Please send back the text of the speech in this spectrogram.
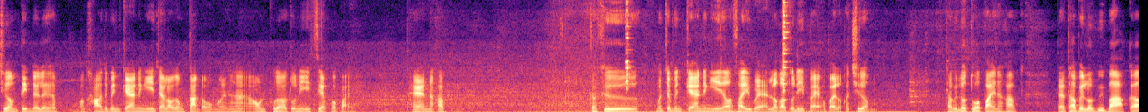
เชื่อมติดได้เลยครับบักเท้าจะเป็นแกนอย่างนี้แต่เราต้องตัดออกหน่อยนะฮะเอาเพื่อตัวนี้เสียบเข้าไปแทนนะครับ ก็คือมันจะเป็นแกนอย่างนี้แล้วใส่แหวนแล้วก็ตัวนี้แปะเข้าไปแล้วก็เชื่อม ถ้าเป็นรถทั่วไปนะครับ แต่ถ้าเป็นรถวิบากก็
